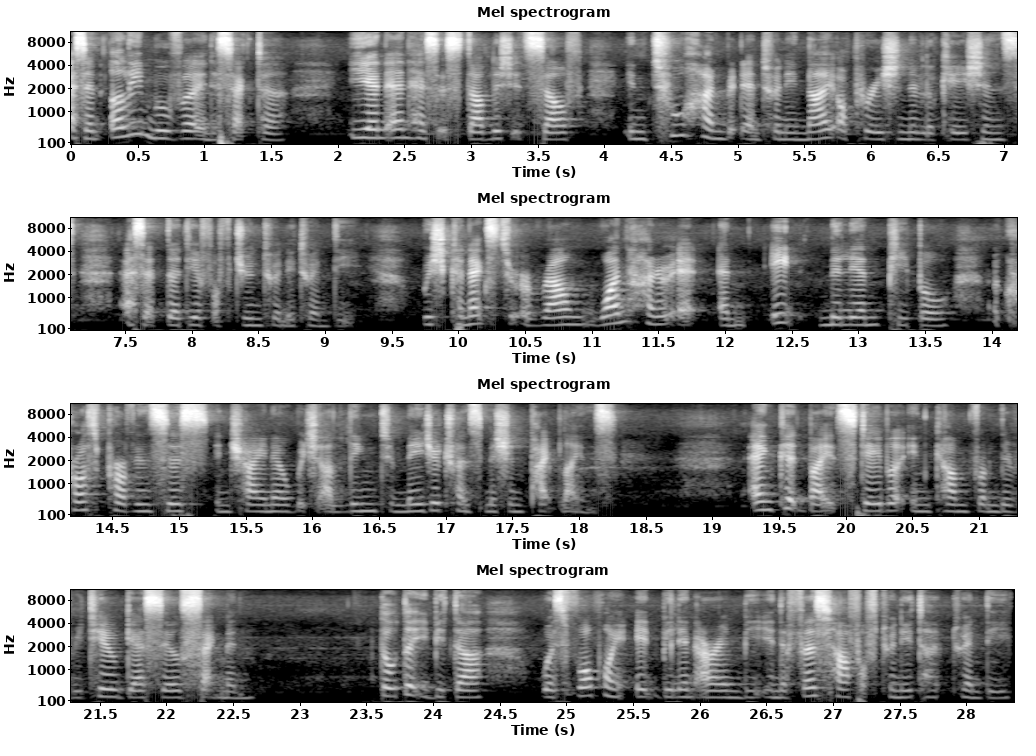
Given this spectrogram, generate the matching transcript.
As an early mover in the sector, ENN has established itself in 229 operational locations as at 30th of June 2020, which connects to around 108 million people across provinces in China which are linked to major transmission pipelines. Anchored by its stable income from the retail gas sales segment, total EBITDA was 4.8 billion RMB in the first half of 2020,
